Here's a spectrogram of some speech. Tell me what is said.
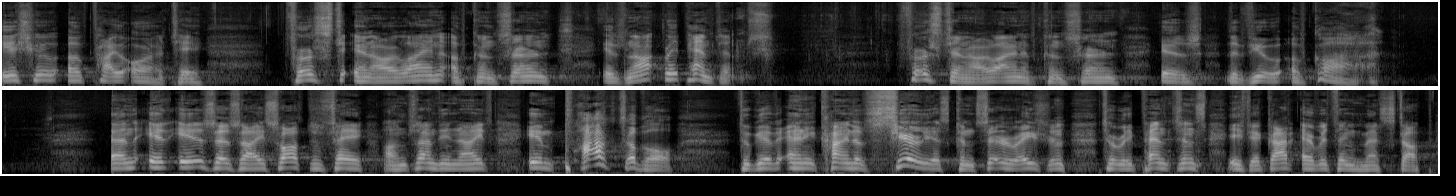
issue of priority. First in our line of concern is not repentance. First in our line of concern is the view of God. And it is, as I sought to say on Sunday night, impossible to give any kind of serious consideration to repentance if you got everything messed up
